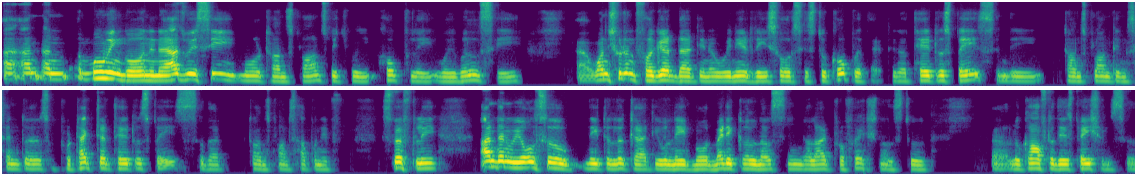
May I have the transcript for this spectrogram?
And, and moving on, and as we see more transplants, which we hopefully we will see, uh, one shouldn't forget that you know we need resources to cope with it. You know, theater space in the transplanting centers, protected theater space, so that transplants happen if swiftly. And then we also need to look at you will need more medical nursing, allied professionals to uh, look after these patients. Uh,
